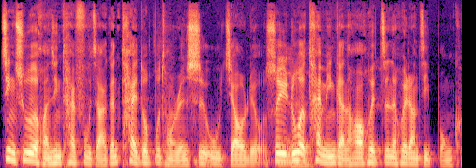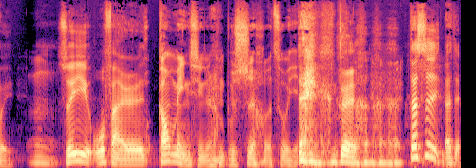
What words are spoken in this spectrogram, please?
进出的环境太复杂，跟太多不同人事物交流，所以如果太敏感的话，会真的会让自己崩溃。嗯，所以我反而高敏型的人不适合做演员，对对，但是呃，对，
